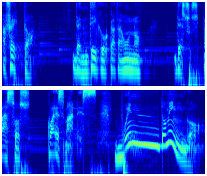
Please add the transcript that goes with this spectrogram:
afecto, bendigo cada uno de sus pasos cuaresmales. Buen domingo.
